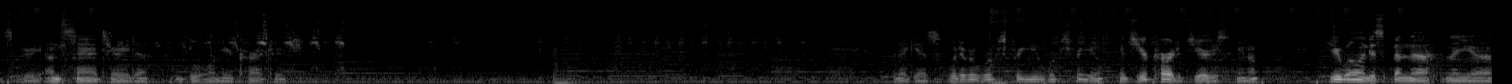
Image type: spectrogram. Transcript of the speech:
It's very unsanitary to blow on your cartridge. But I guess whatever works for you works for you. It's your card, it's yours, you know. If you're willing to spend the the uh,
